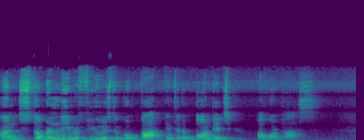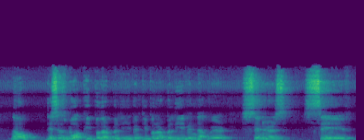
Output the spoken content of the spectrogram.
and stubbornly refuse to go back into the bondage of our past. Now, this is what people are believing. People are believing that we're sinners saved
